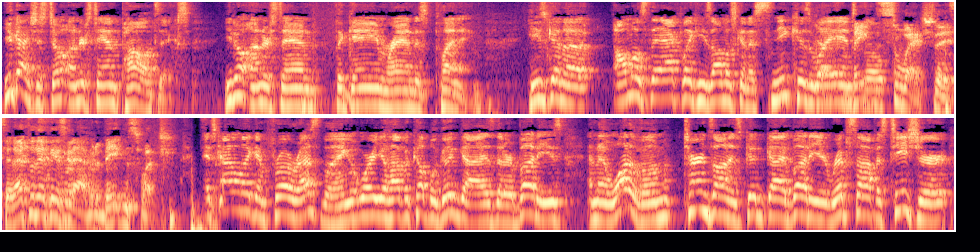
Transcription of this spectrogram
you guys just don't understand politics. You don't understand the game Rand is playing. He's gonna almost they act like he's almost gonna sneak his way Yeah, into bait the and switch. They say that's what they think is going to happen. A bait and switch. it's kind of like in pro wrestling where you'll have a couple good guys that are buddies, and then one of them turns on his good guy buddy, rips off his t-shirt,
